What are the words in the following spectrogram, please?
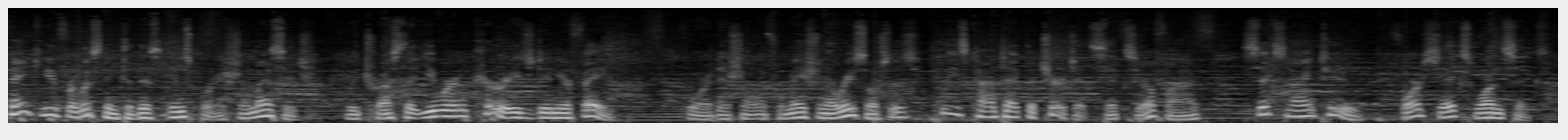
Thank you for listening to this inspirational message. We trust that you were encouraged in your faith. For additional information or resources, please contact the church at 605 692 4616.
